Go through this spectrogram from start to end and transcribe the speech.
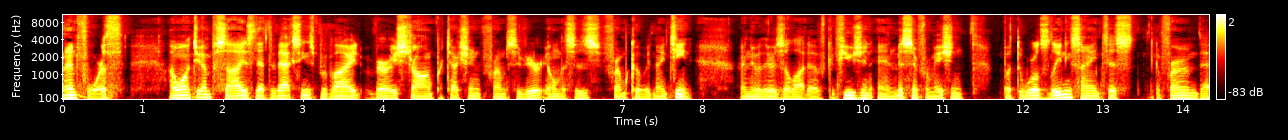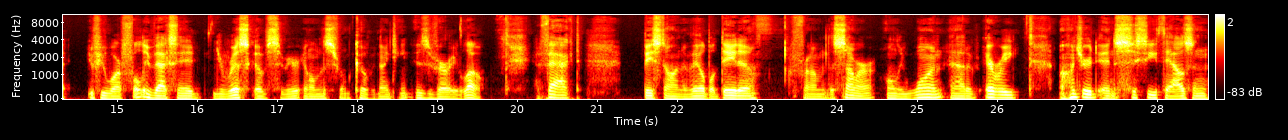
And fourth, I want to emphasize that the vaccines provide very strong protection from severe illnesses from COVID 19. I know there's a lot of confusion and misinformation, but the world's leading scientists confirm that if you are fully vaccinated, your risk of severe illness from COVID 19 is very low. In fact, based on available data from the summer, only one out of every 160,000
